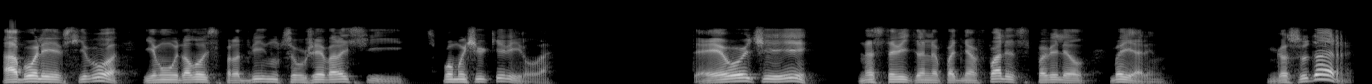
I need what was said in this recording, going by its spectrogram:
А более всего ему удалось продвинуться уже в России с помощью Кирилла. — Ты учи! — наставительно подняв палец, повелел боярин. Государь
